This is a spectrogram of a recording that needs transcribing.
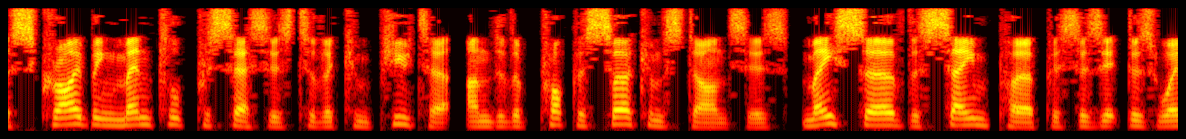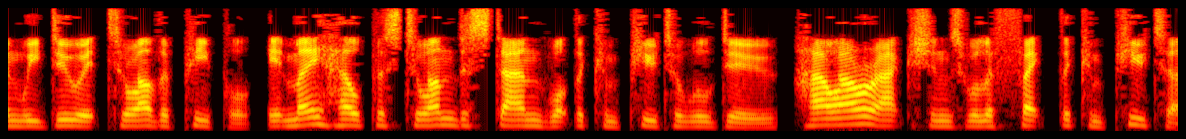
Ascribing mental processes to the computer, under the proper circumstances, may serve the same purpose as it does when we do it to other people. It may help us to understand what the computer will do, how our actions will affect the computer,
